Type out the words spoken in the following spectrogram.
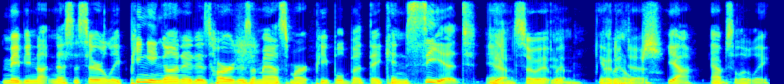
Maybe not necessarily pinging on it as hard as a math smart people, but they can see it, and Yeah, so it yeah, would it that would helps. Uh, yeah, absolutely.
